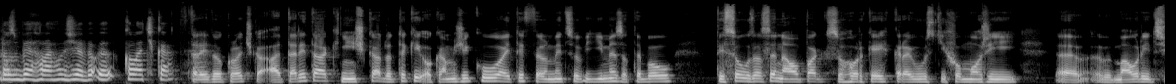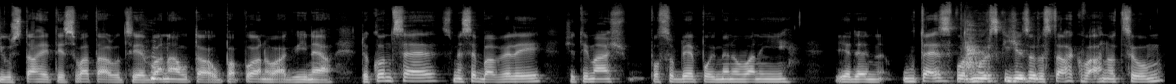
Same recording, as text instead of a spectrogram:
rozběhlého že kolečka. Tady to kolečka. A tady ta knížka Doteky okamžiku a i ty filmy, co vidíme za tebou, ty jsou zase naopak z horkých krajů, z Tichomoří, eh, Mauricius, Tahiti, Svatá Lucie, Vanuatu, Papua Nová Guinea. Dokonce jsme se bavili, že ty máš po sobě pojmenovaný jeden útes podmorský, že to dostala k Vánocům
